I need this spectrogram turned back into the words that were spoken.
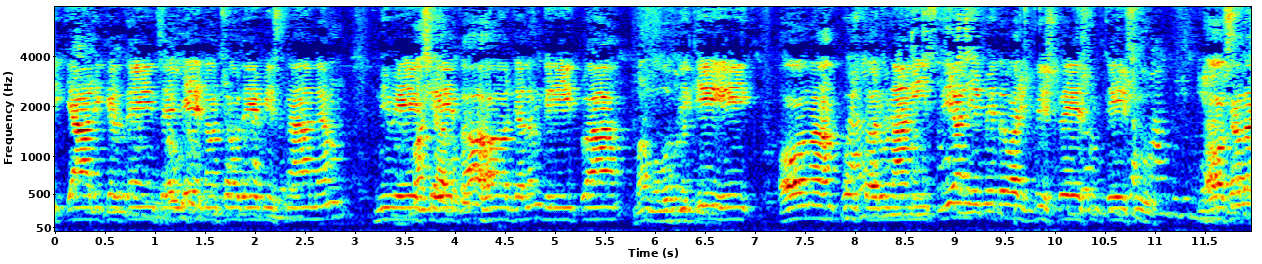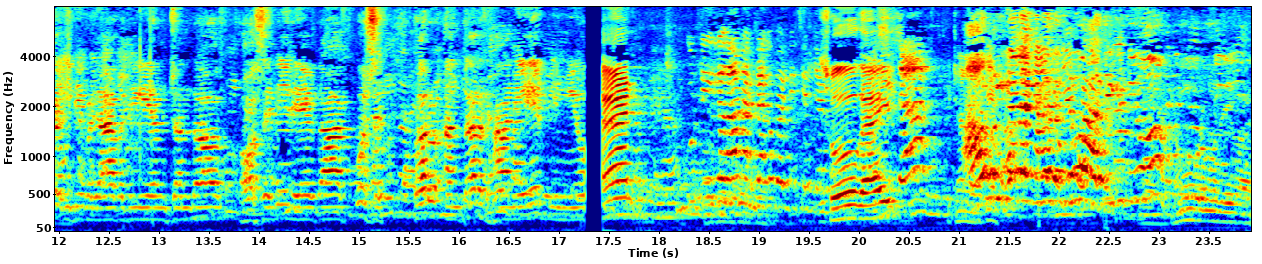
इत्यादि कृते शल्येन चोदे स्नानं निवेशेतः जलं गृहीत्वा ओम पुष्परुणानि प्रियनिर्मितवशिष्टेषु तेषु औषध इति प्रजापति एवं छन्द औषधि देवता कुश पर अंतर्धाने पिन्यो। सो गाइस आओ टीका लगा लो ये वो आते क्यों नहीं हो नमो ब्रह्मदेवाय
